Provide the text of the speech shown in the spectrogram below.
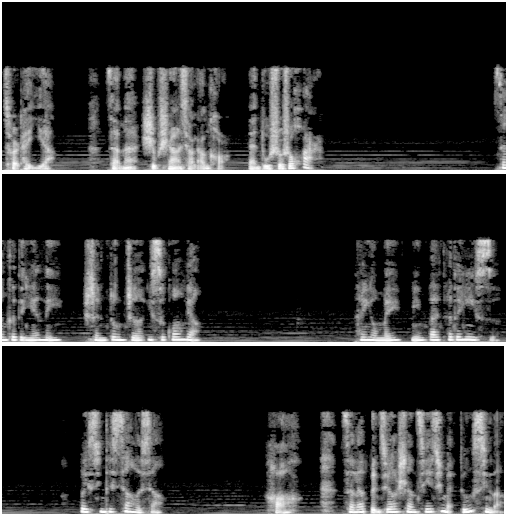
翠儿太医啊，咱们是不是让小两口单独说说话？三哥的眼里闪动着一丝光亮。谭咏梅明白他的意思，会心的笑了笑。好，咱俩本就要上街去买东西呢。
